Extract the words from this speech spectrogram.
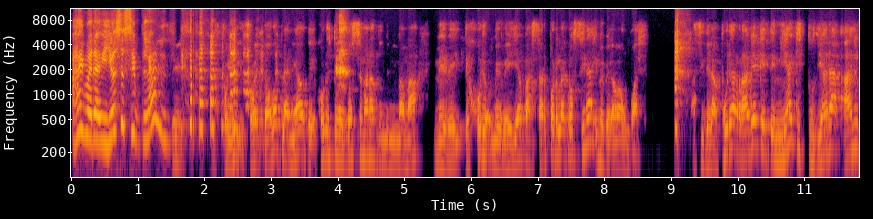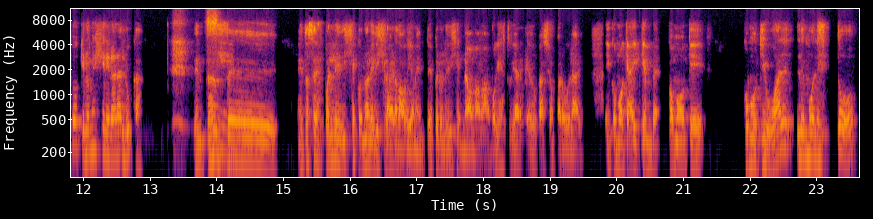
¡Ay, maravilloso ese plan! Sí, fue, fue, todo planeado, te juro, estuve dos semanas donde mi mamá, me ve, te juro, me veía pasar por la cocina y me pegaba un guate así de la pura rabia que tenía que estudiara algo que no me generara lucas. Entonces, sí. entonces después le dije, no le dije la verdad obviamente, pero le dije, no mamá, voy a estudiar educación parvularia. Y como que hay que, como que, como que igual le molestó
